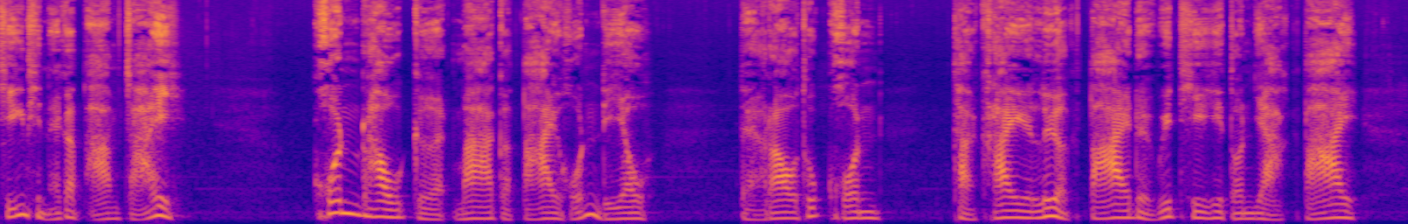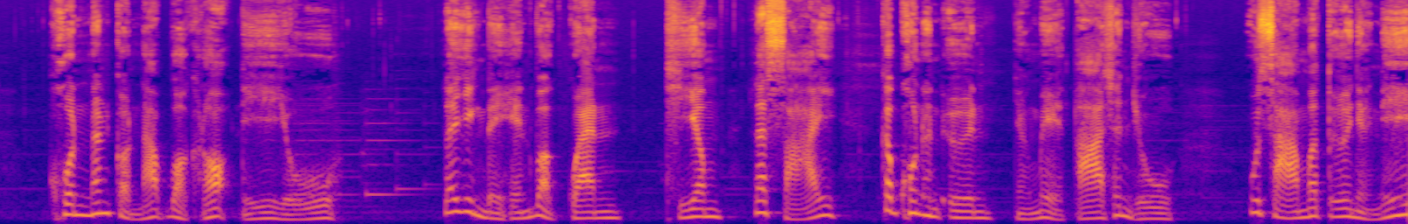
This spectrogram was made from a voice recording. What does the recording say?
ทิ้งที่ไหนก็ตามใจ คนเราเกิดมาก็ตายหนเดียว แต่เราทุกคนถ้าใครเลือกตายโดยวิธีที่ตนอยากตาย คนนั้นก็นับว่าเคราะห์ดีอยู่ และยิ่งได้เห็นว่าแกวนเทียมและสายกับคนอื่นๆยังเมตตาฉันอยู่ อุตส่าห์มาเตือนอย่างนี้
